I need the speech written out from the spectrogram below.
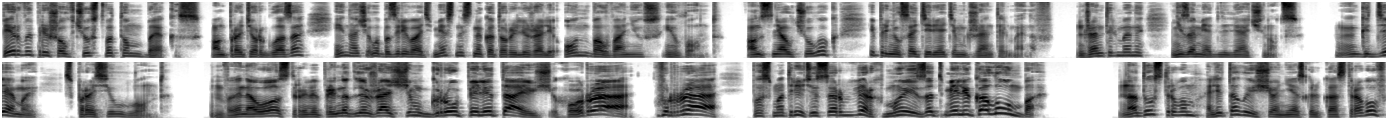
Первый пришел в чувство Том Беккес. Он протер глаза и начал обозревать местность, на которой лежали он, Болваниус и Лонд. Он снял чулок и принялся тереть им джентльменов. Джентльмены не замедлили очнуться. «Где мы?» — спросил Лонд. «Вы на острове, принадлежащем группе летающих! Ура! Ура! Посмотрите, сэр, вверх, мы затмили Колумба!» Над островом летало еще несколько островов,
